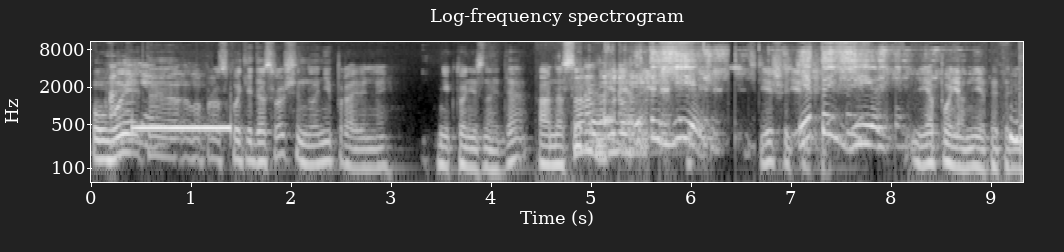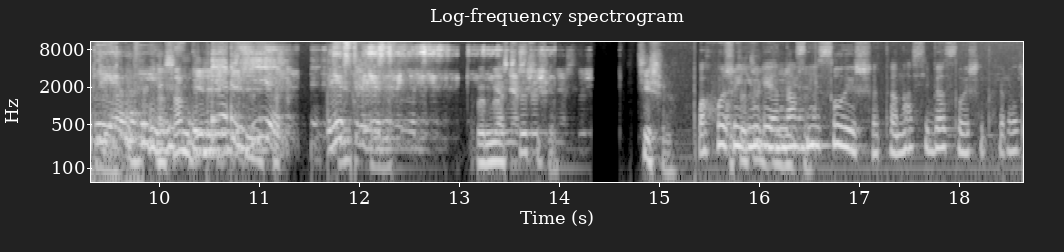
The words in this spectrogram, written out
Увы, Она это вопрос хоть и досрочный, но неправильный. Никто не знает, да? А на самом Она деле... Это ель. Тише, тише. Это ель. Я понял, нет, это не. Нет. На самом деле... Это лиственница. ель. Лиственница. Вы меня слышите? Тише. Похоже, Вот Юлия не нас не слышит. Она себя слышит хорошо.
